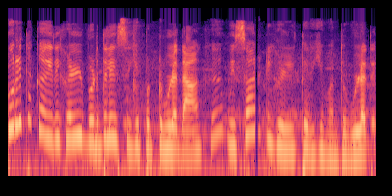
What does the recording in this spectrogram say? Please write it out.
குறித்த கைதிகள் விடுதலை செய்யப்பட்டுள்ளதாக விசாரணைகள் தெரியவந்துள்ளது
